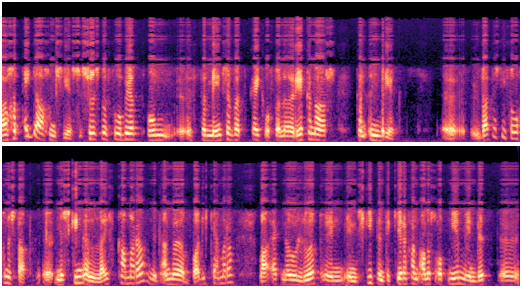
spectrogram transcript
daar gaan uitdagings wees soos byvoorbeeld om uh, vir mense wat kyk of hulle rekenaars kan inbreek. Uh, wat is die volgende stap? Uh, miskien 'n lyfkamera met 'n ander body camera waar ek nou loop en en skiet en te kere gaan alles opneem en dit uh,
